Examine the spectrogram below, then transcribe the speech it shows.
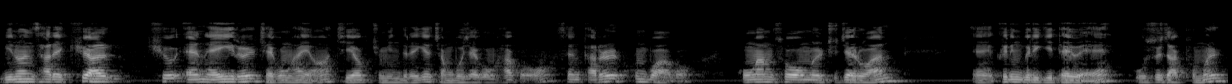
민원 사례 QR, Q&A를 제공하여 지역 주민들에게 정보 제공하고 센터를 홍보하고 공항 소음을 주제로 한 예, 그림 그리기 대회 우수 작품을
